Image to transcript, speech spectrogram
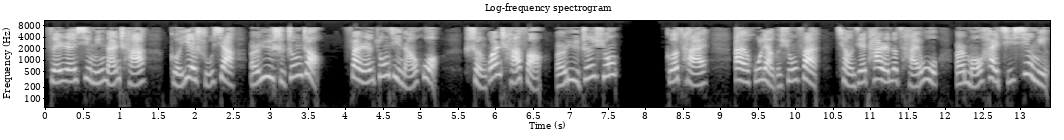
贼人姓名难查，葛业熟下而遇事征兆，犯人踪迹难获。审官查访而遇真凶。葛才、爱虎两个凶犯抢劫他人的财物而谋害其性命，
